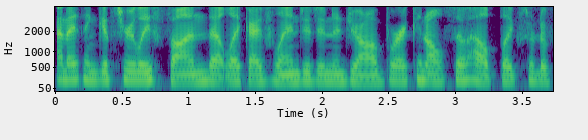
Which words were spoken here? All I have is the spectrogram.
And I think it's really fun that like I've landed in a job where I can also help like sort of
